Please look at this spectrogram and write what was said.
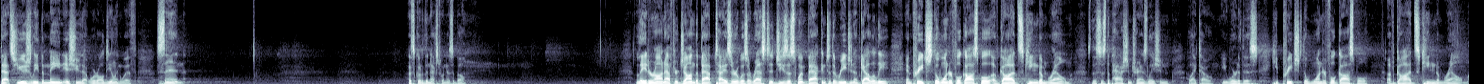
that's usually the main issue that we're all dealing with sin. Let's go to the next one, Isabel. Later on, after John the Baptizer was arrested, Jesus went back into the region of Galilee and preached the wonderful gospel of God's kingdom realm. So, this is the Passion Translation. I liked how he worded this. He preached the wonderful gospel of God's kingdom realm.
